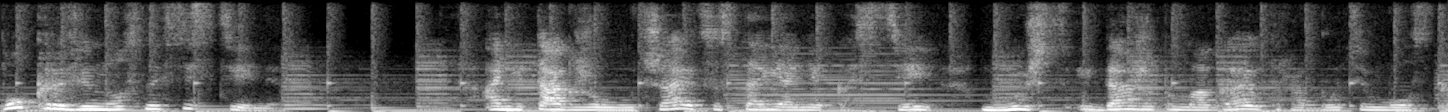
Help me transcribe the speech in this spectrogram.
по кровеносной системе. Они также улучшают состояние костей, мышц и даже помогают работе мозга.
